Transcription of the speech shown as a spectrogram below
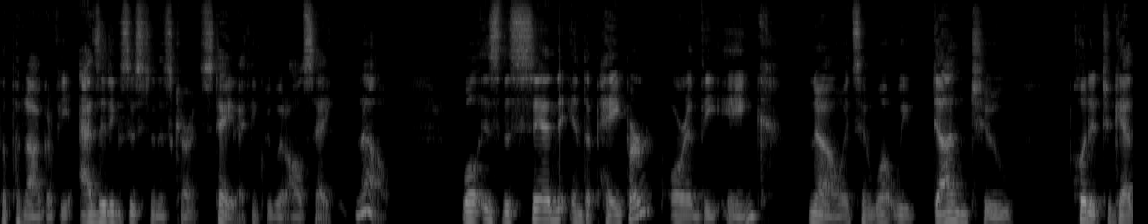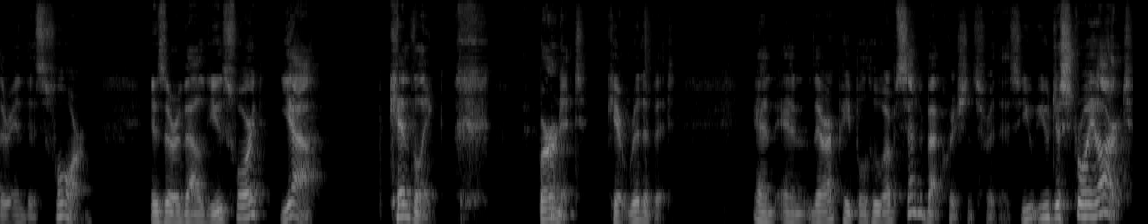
the pornography as it exists in this current state? I think we would all say no. Well, is the sin in the paper or in the ink? No, it's in what we've done to put it together in this form. Is there a valid use for it? Yeah. Kindling. Burn it. Get rid of it. And and there are people who are upset about Christians for this. You you destroy art.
